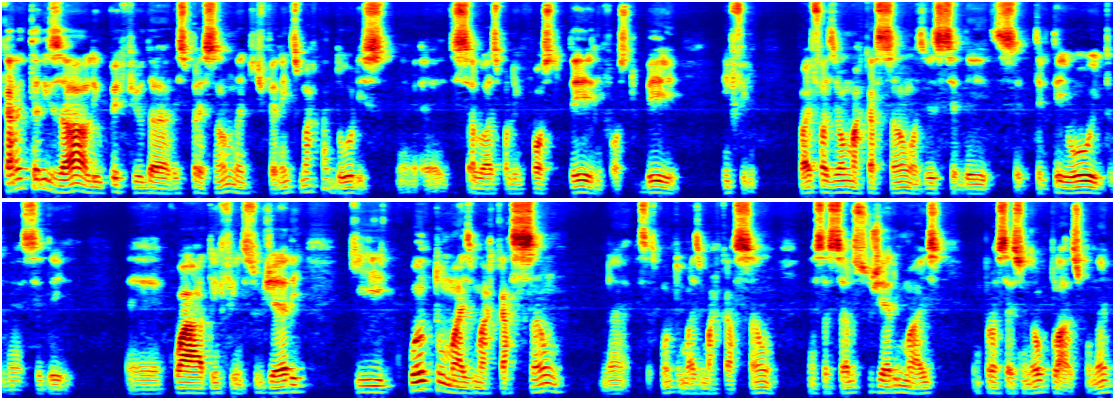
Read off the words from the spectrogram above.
caracterizar ali o perfil da, expressão né, de diferentes marcadores né, de celulares para linfócito T, linfócito B, enfim, vai fazer uma marcação, às vezes CD 38, né, CD é, 4, enfim, sugere que quanto mais marcação, né, quanto mais marcação nessas células, sugere mais um processo neoplásico. Né?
